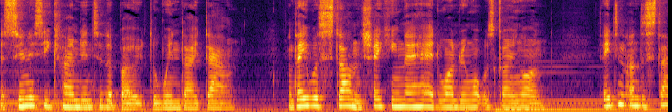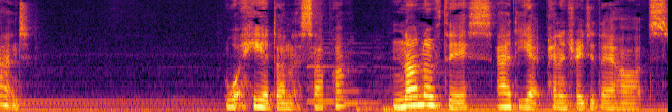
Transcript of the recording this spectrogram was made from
As soon as he climbed into the boat, the wind died down. And they were stunned, shaking their head, wondering what was going on. They didn't understand what he had done at supper. None of this had yet penetrated their hearts.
